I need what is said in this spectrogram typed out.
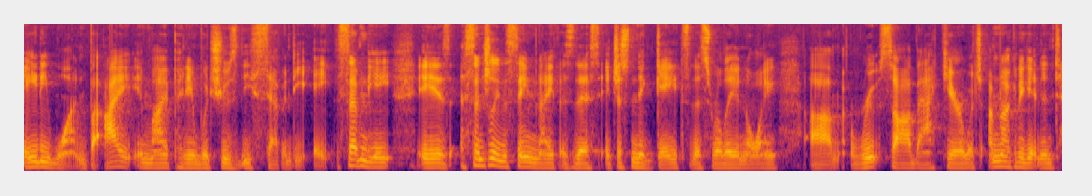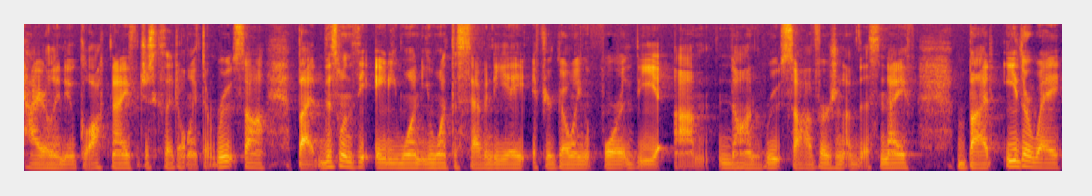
81, but I, in my opinion, would choose the 78. The 78 is essentially the same knife as this. It just negates this really annoying um, root saw back here, which I'm not gonna get an entirely new Glock knife just because I don't like the root saw, but this one's the 81. You want the 78 if you're going for the um, non-root saw version of this knife. But either way,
